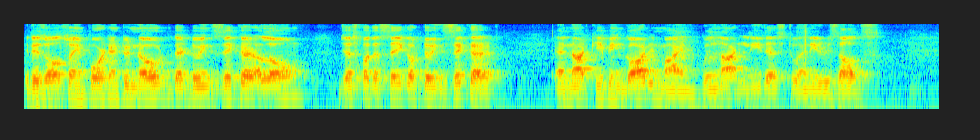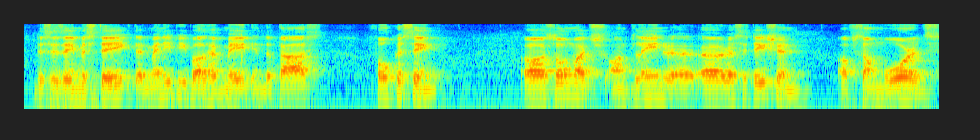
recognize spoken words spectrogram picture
It is also important to note that doing zikr alone, just for the sake of doing zikr and not keeping God in mind, will not lead us to any results. This is a mistake that many people have made in the past, focusing uh, so much on plain uh, recitation of some words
